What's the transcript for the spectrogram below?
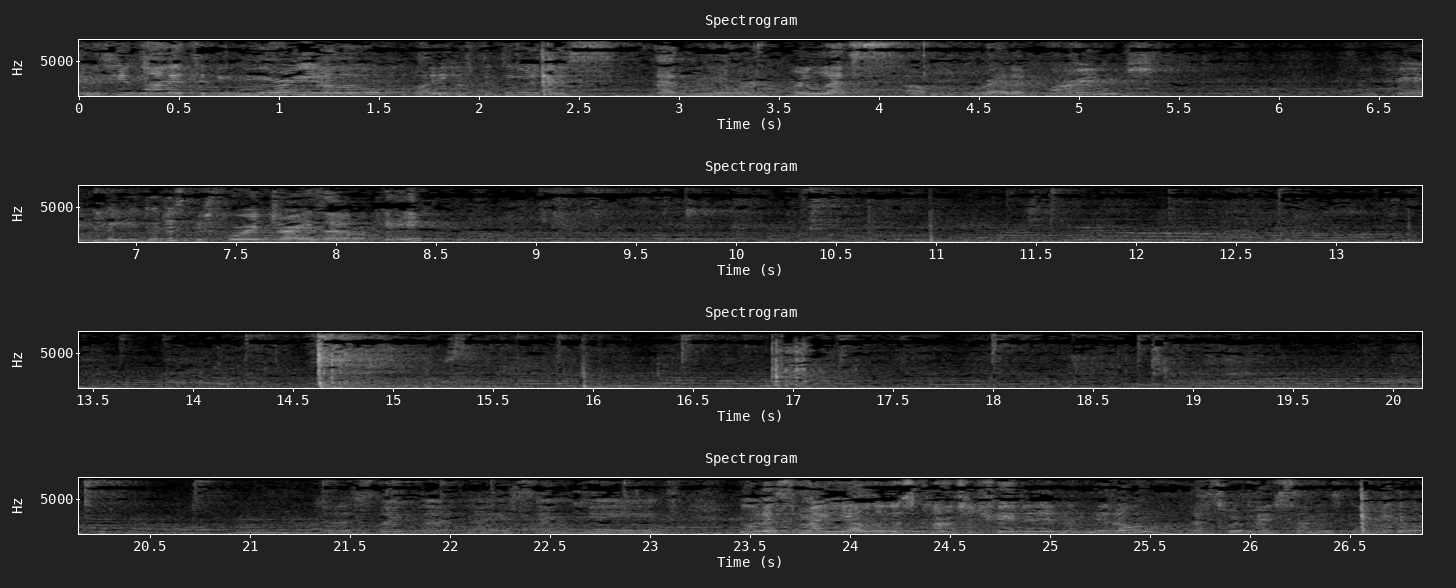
And if you want it to be more yellow, all you have to do is just add more or less um, red and orange. Okay, but you do this before it dries out, okay? My yellow is concentrated in the middle. That's where my sun is gonna go.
